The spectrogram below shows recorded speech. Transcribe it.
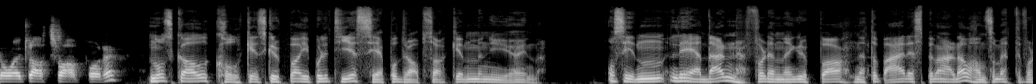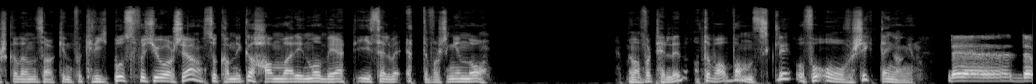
noe klart svar på det. Nå skal Colcase-gruppa i politiet se på drapssaken med nye øyne. Og siden lederen for denne gruppa nettopp er Espen Erdal, han som etterforska denne saken for Kripos for 20 år siden, så kan ikke han være involvert i selve etterforskningen nå. Men han forteller at det var vanskelig å få oversikt den gangen. Det, det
